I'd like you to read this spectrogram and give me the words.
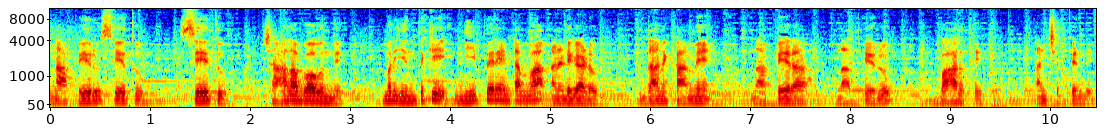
నా పేరు సేతు. సేతు. చాలా బాగుంది. మరి ఇంతకీ నీ పేరేంటమ్మా అని అడిగాడు. దానికి ఆమె నా పేరా నా పేరు భారతి అని చెప్పింది.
